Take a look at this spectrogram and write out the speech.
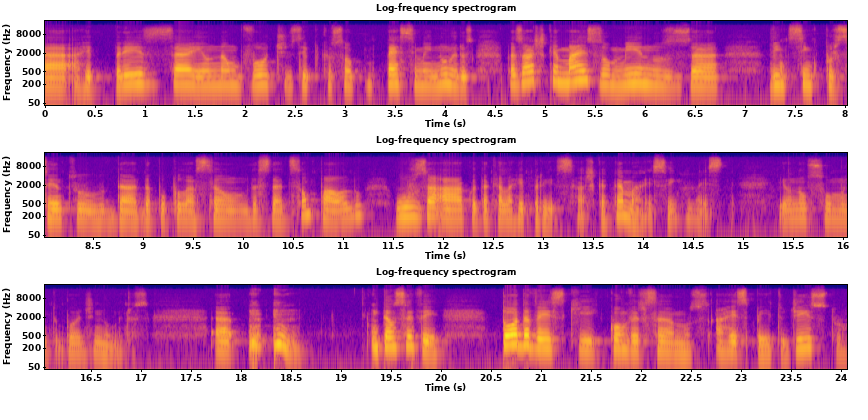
A, represa, eu não vou te dizer porque eu sou péssima em números, mas eu acho que é mais ou menos uh, 25% da, da população da cidade de São Paulo usa a água daquela represa. Acho que até mais, hein? mas eu não sou muito boa de números. Uh, então você vê, toda vez que conversamos a respeito disto,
